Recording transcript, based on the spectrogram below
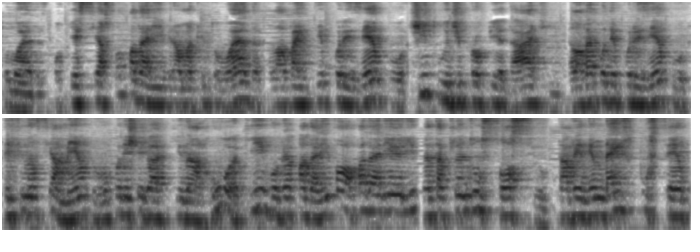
criptomoedas. Porque se a sua padaria virar uma criptomoeda, ela vai ter, por exemplo, título de propriedade. Ela vai poder, por exemplo, ter financiamento. Vou poder chegar aqui na rua, aqui, vou ver a padaria e falar, a padaria ali né, tá precisando de um sócio. Tá vendendo 10%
